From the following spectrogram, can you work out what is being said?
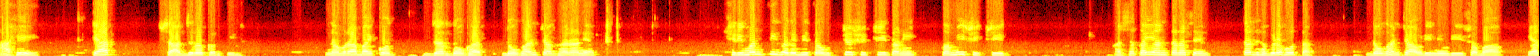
आहे त्यात साजरं करतील. नवरा बायको जर दोघात दोघांच्या घराण्यात श्रीमंती गरिबीचा उच्च शिक्षित आणि कमी शिक्षित असं काही अंतर असेल तर झगडे होतात. दोघांच्या आवडीनिवडी स्वभाव यात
